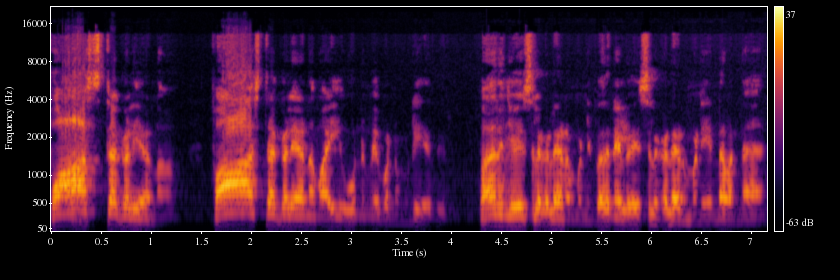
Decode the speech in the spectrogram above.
ஃபாஸ்டா கல்யாணம். ஃபாஸ்டா கல்யாணம் ஆகி ஒன்றுமே பண்ண முடியாது. பதினஞ்சு வயசுல கல்யாணம் பண்ணி பதினேழு வயசுல கல்யாணம் பண்ணி என்ன பண்ண?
